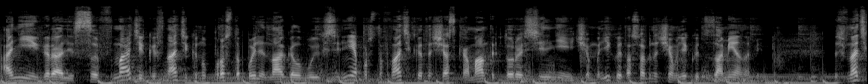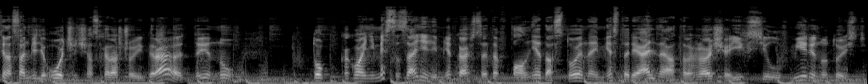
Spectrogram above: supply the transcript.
Они играли с Fnatic, и Fnatic, ну, просто были на голову их сильнее. Просто Fnatic это сейчас команда, которая сильнее, чем Liquid, особенно чем Liquid с заменами. То есть Fnatic на самом деле очень сейчас хорошо играют, и, ну, то, какое они место заняли, мне кажется, это вполне достойное место, реально отражающее их силу в мире, ну, то есть...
